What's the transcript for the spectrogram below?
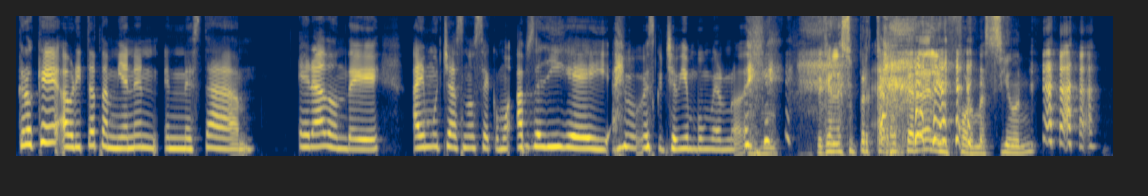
creo que ahorita también en, en esta era donde hay muchas, no sé, como apps de ligue y, ay, me escuché bien boomer, ¿no? De que en la supercarretera de la información.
